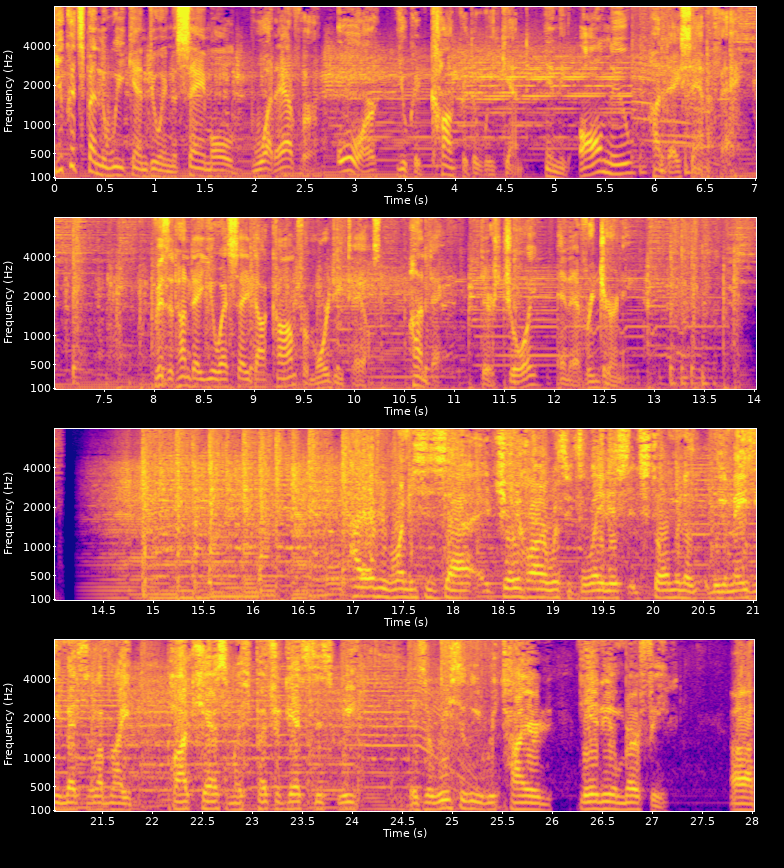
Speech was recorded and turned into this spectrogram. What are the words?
You could spend the weekend doing the same old whatever, or you could conquer the weekend in the all-new Hyundai Santa Fe. Visit HyundaiUSA.com for more details. Hyundai, there's joy in every journey. Hi, everyone. This is uh, Jay Horowitz with the latest installment of the Amazing Mets Alumni podcast. And my special guest this week is a recently retired Daniel Murphy. Uh,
